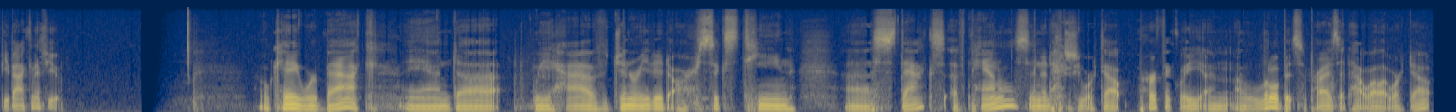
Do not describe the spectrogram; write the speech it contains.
be back in a few. Okay, we're back. And uh, we have generated our 16 uh, stacks of panels, and it actually worked out perfectly. I'm a little bit surprised at how well it worked out.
